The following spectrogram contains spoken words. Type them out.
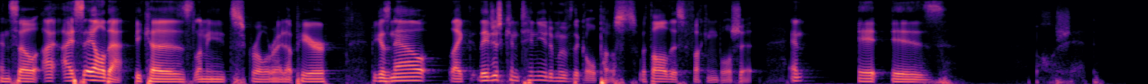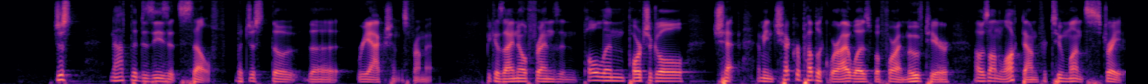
and so I, I say all that because let me scroll right up here. Because now, like, they just continue to move the goalposts with all this fucking bullshit. And it is bullshit. Just not the disease itself, but just the the reactions from it. Because I know friends in Poland, Portugal, Czech I mean Czech Republic where I was before I moved here, I was on lockdown for 2 months straight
